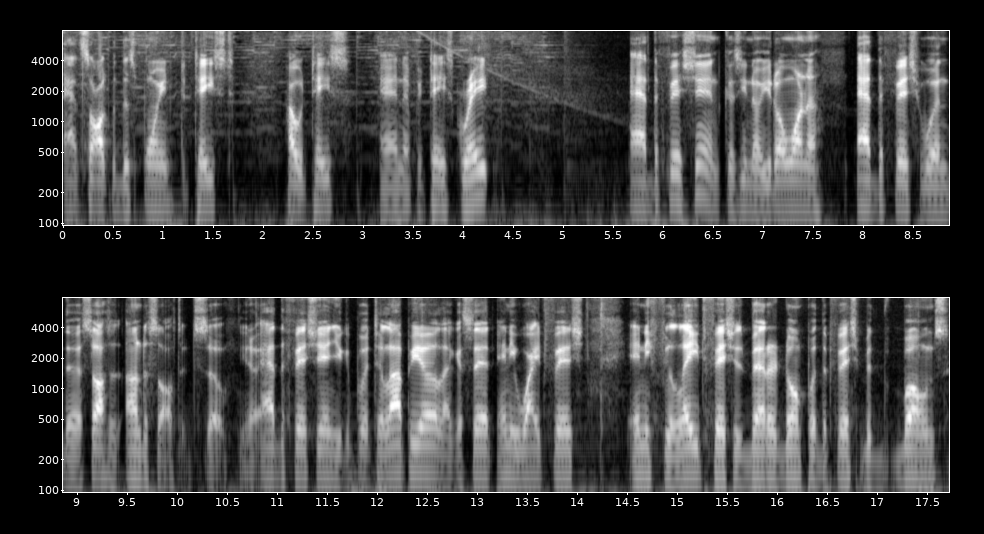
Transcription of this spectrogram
add salt at this point to taste how it tastes. And if it tastes great add the fish in because you know you don't want to add the fish when the sauce is undersalted. So you know add the fish in. You can put tilapia like I said any white fish any filleted fish is better. Don't put the fish with bones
